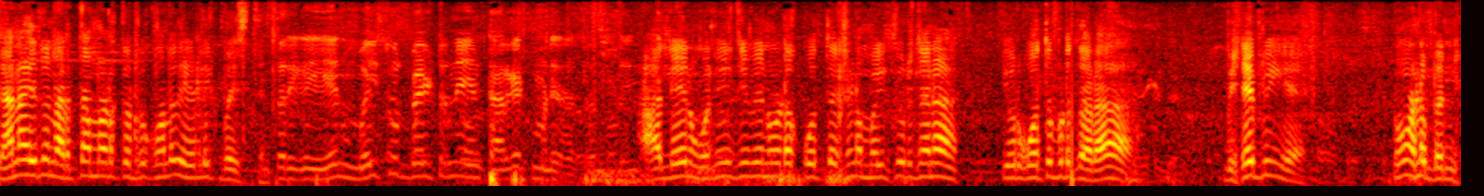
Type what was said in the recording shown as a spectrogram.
ಜನ ಇದನ್ನು ಅರ್ಥ ಮಾಡ್ಕೋಬೇಕು ಅನ್ನೋದು ಹೇಳಲಿಕ್ಕೆ ಬಯಸ್ತೀನಿ. ಸರ್ ಈಗ ಏನು ಮೈಸೂರು ಬೆಲ್ಟ್ನೇ ಏನು ಟಾರ್ಗೆಟ್ ಮಾಡಿದ್ದಾರೆ ಅಲ್ಲೇನು ವನ್ಯಜೀವಿ ನೋಡೋಕೆ ಹೋದ ತಕ್ಷಣ ಮೈಸೂರು ಜನ ಇವ್ರಿಗೆ ಗೊತ್ತು ಬಿಡ್ತಾರಾ? ಬಿ ಜೆ ಪಿಗೆ ನೋಡೋಣ ಬನ್ನಿ.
